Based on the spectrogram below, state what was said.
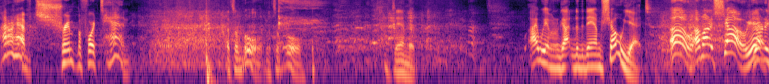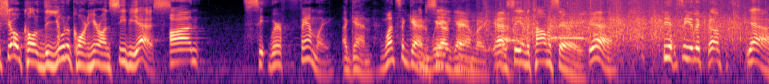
I don't have shrimp before 10. That's a rule. That's a rule. God damn it. I, we haven't gotten to the damn show yet. Oh, I'm on a show, yeah. You're on a show called The Unicorn here on CBS. On, see, we're family again. Once again, we are again. family. I Yeah. see in the commissary. Yeah. Yeah, see in the cup. Yeah.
